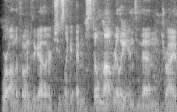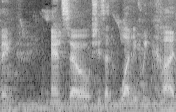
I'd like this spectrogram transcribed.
were on the phone together, she's like, I'm still not really into them driving, and so she said, what if we cut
